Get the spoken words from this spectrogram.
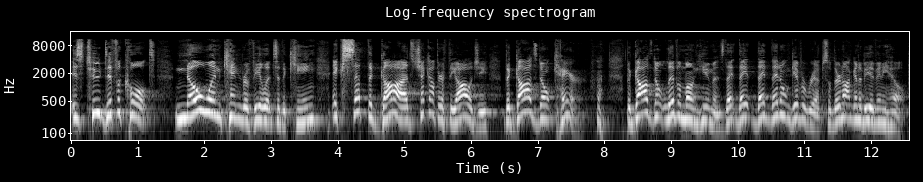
is too difficult. No one can reveal it to the king except the gods. Check out their theology. The gods don't care. the gods don't live among humans. They, they, they, they don't give a rip, so they're not going to be of any help.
